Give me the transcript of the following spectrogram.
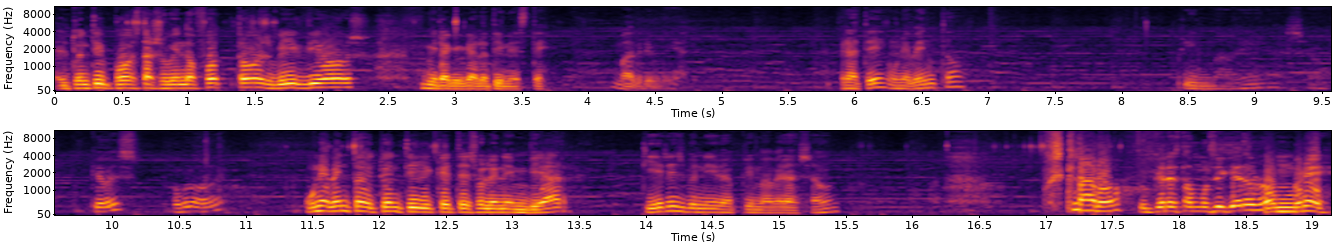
El 20 puedo estar subiendo fotos, vídeos. Mira qué cara tiene este. Madre mía. Espérate, un evento. Primavera Sound. ¿Qué ves, Pablo? A ver. Un evento de 20 que te suelen enviar. ¿Quieres venir a Primavera Sound? Pues claro. ¿Tú que eres tan musiquero, no? Hombre.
